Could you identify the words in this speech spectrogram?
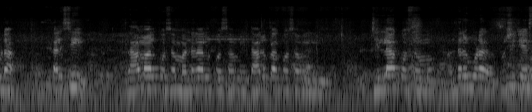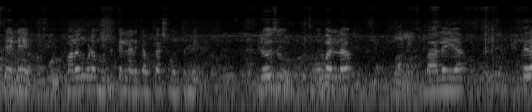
కూడా కలిసి గ్రామాల కోసం మండలాల కోసం ఈ తాలూకా కోసం ఈ జిల్లా కోసము అందరం కూడా కృషి చేస్తేనే మనం కూడా ముందుకెళ్ళడానికి అవకాశం ఉంటుంది. ఈరోజు ఓబన్న బాలయ్య ఇతర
